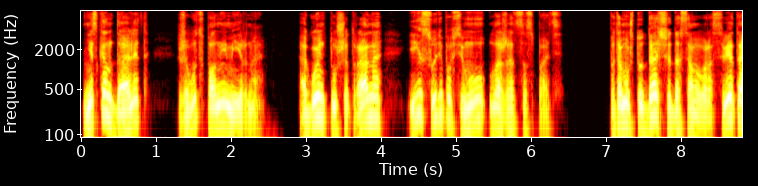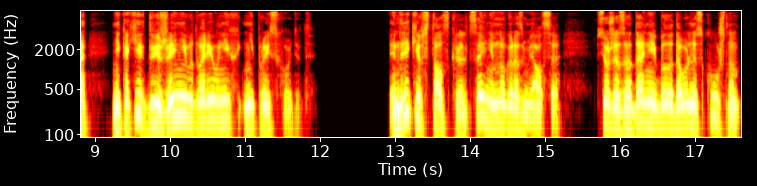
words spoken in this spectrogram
не скандалят, живут вполне мирно. Огонь тушат рано и, судя по всему, ложатся спать. Потому что дальше, до самого рассвета, никаких движений во дворе у них не происходит. Энрике встал с крыльца и немного размялся. Все же задание было довольно скучным,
